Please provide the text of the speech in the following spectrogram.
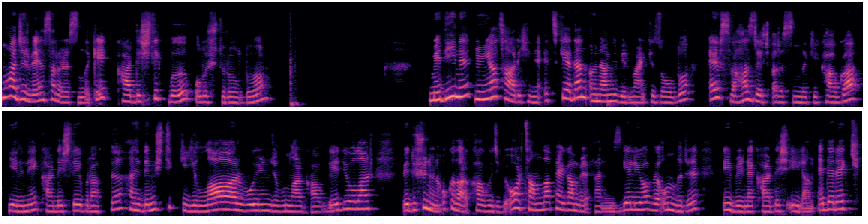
Muhacir ve ensar arasındaki kardeşlik bağı oluşturuldu. Medine dünya tarihine etki eden önemli bir merkez oldu. Evs ve Hazreç arasındaki kavga yerini kardeşliğe bıraktı. Hani demiştik ki yıllar boyunca bunlar kavga ediyorlar ve düşünün o kadar kavgacı bir ortamda Peygamber Efendimiz geliyor ve onları birbirine kardeş ilan ederek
